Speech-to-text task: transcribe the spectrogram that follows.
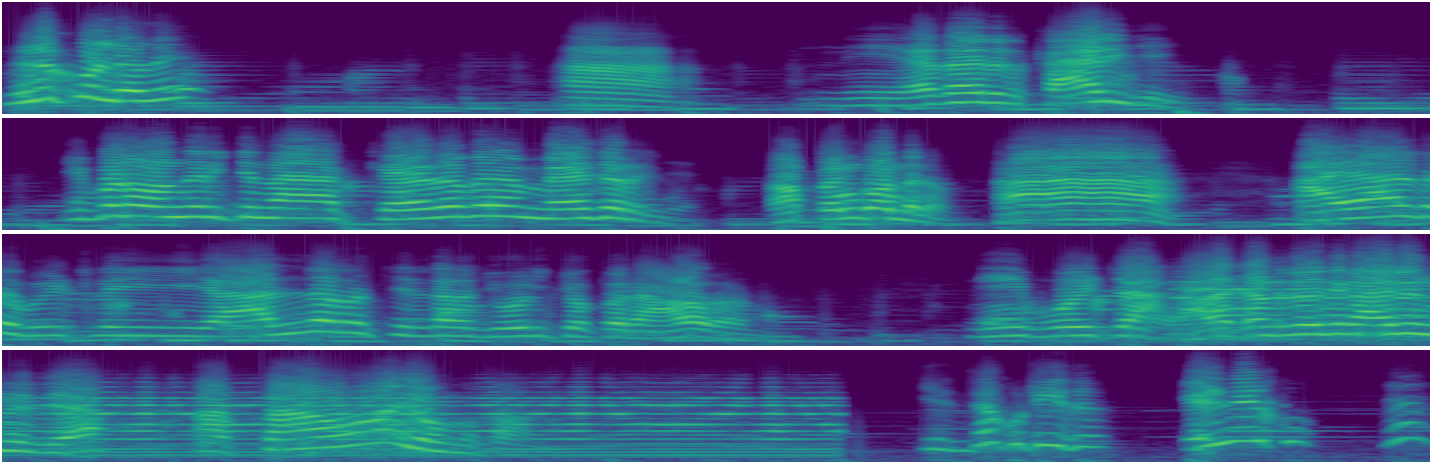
നിനക്കുണ്ടത് ആ നീ ഏതായാലും ഒരു കാര്യം ചെയ്യും. ഇവിടെ വന്നിരിക്കുന്ന ആ കിഴവ മേജറില്ലേ? ആ പെൺകോന്തനോ? ആ അയാളുടെ വീട്ടിൽ ഈ അല്ലറ ചില്ലറ ജോലിക്കൊക്കെ ഒരാളെ വേണം. നീ പോയിട്ട് അയാളെ കണ്ടിട്ട് വലിയ കാര്യമൊന്നുമില്ല. ആ തവണയൊന്ന് കാണും. എന്താ കുട്ടി ഇത്? എഴുന്നേൽക്കൂ. ഉം.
